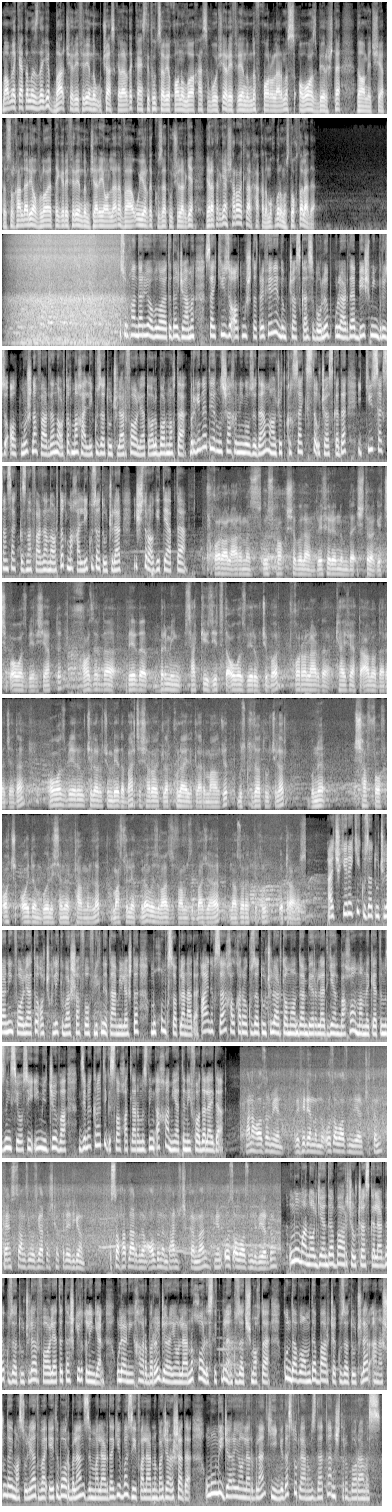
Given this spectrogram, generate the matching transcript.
mamlakatimizdagi barcha referendum uchastkalarida konstitutsiyaviy qonun loyihasi bo'yicha referendumda fuqarolarimiz ovoz berishda davom etishyapti. Surxondaryo viloyatidagi referendum jarayonlari va u yerda kuzatuvchilarga yaratilgan sharoitlar haqida muxbirimiz to'xtaladi. Surxondaryo viloyatida jami 860 ta referendum uchastkasi bo'lib ularda 5160 nafardan ortiq mahalliy kuzatuvchilar faoliyat olib bormoqda. Birgina termiz shahrining o'zida mavjud 48 ta uchastkada 288 nafardan ortiq mahalliy kuzatuvchilar ishtirok etyapti. Fuqarolarimiz o'z xohishi bilan referendumda ishtirok etishib ovoz berishyapti. Hozirda bu yerda bir ming sakkiz yuz yettita ovoz beruvchi bor. Fuqarolarni kayfiyati a'lo darajada. Ovoz beruvchilar uchun bu yerda barcha sharoitlar qulayliklari mavjud. Biz kuzatuvchilar buni shaffof ochiq oydin bo'lishini ta'minlab mas'uliyat bilan o'z vazifamizni bajarib nazoratga qilib o'tiramiz. Aytish kerakki kuzatuvchilarning faoliyati ochiqlik va shaffoflikni ta'minlashda muhim hisoblanadi. Ayniqsa xalqaro kuzatuvchilar tomonidan beriladigan baho mamlakatimizning siyosiy imiji va demokratik islohotlarimizning ahamiyatini ifodalaydi. Mana hozir men referendumda o'z ovozimni berib chiqdim. Konstitutsiyamizga o'zgartirish kiritiladigan islohotlar bilan oldindan tanishib chiqqanman. Men o'z ovozimni berdim. Umuman olganda barcha uchastkalarda kuzatuvchilar faoliyati tashkil qilingan. Ularning har biri jarayonlarni xolislik bilan kuzatishmoqda. Kun davomida barcha kuzatuvchilar ana shunday mas'uliyat va e'tibor bilan zimmalaridagi vazifalarni bajarishadi. Umumiy jarayonlar bilan keyingi dasturlarimizda tanishtirib boramiz.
